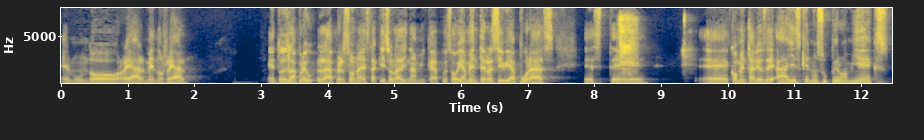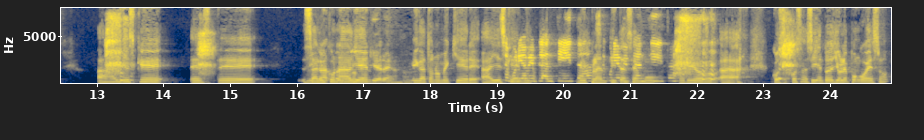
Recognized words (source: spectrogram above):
el mundo real menos real. Entonces la, la, persona esta que hizo la dinámica, pues obviamente recibía puras este, eh, comentarios de, ay, es que no supero a mi ex, ay, es que este, salí con alguien, mi gato no me quiere, ay, es se que... Murió mi plantita, mi plantita se murió mi plantita. murió, ah, cosas, así. Entonces yo le pongo eso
